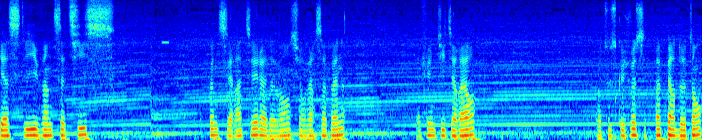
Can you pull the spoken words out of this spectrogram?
Gasly 27-6. Ocon s'est raté là devant sur Verstappen. Il a fait une petite erreur. Tout ce que je veux c'est de pas perdre de temps.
